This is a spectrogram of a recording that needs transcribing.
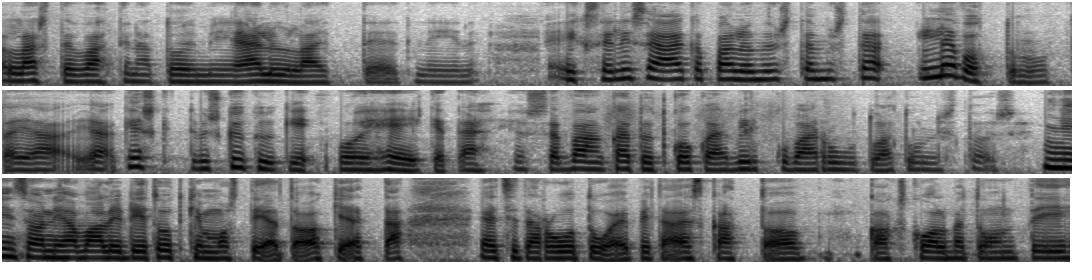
lastenvahtina toimii älylaitteet, niin eikö se lisää aika paljon myös tämmöistä levottomuutta ja, ja keskittymiskykykin voi heiketä, jos sä vaan katsot koko ajan vilkkuvaa ruutua tunnistoiseen? Niin, se on ihan validi tutkimustietoakin, että, että sitä ruutua ei pitäisi katsoa kaksi-kolme tuntia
